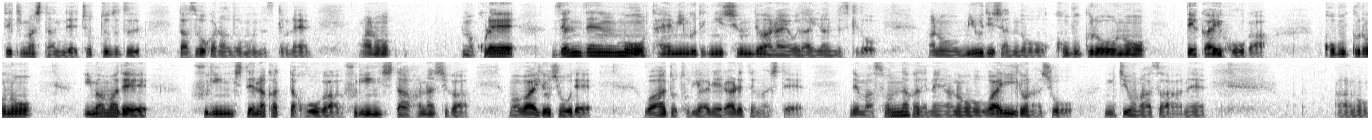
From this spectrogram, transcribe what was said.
てきましたんで、ちょっとずつ出そうかなと思うんですけどね。あの、まあ、これ、全然もうタイミング的に旬ではない話題なんですけど、あの、ミュージシャンの小袋のでかい方が、小袋の今まで不倫してなかった方が不倫した話が、まあ、ワイドショーでわーっと取り上げられてましてでまあその中でねあのワイドなショー日曜の朝ねあの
